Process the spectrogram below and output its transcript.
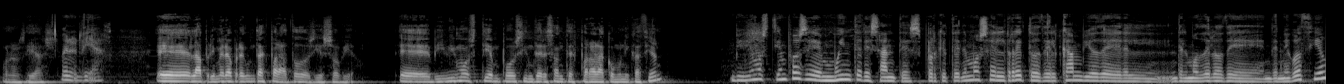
Buenos días. Buenos días. Eh, la primera pregunta es para todos y es obvia. Eh, ¿Vivimos tiempos interesantes para la comunicación? Vivimos tiempos eh, muy interesantes porque tenemos el reto del cambio del, modelo de, negocio,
